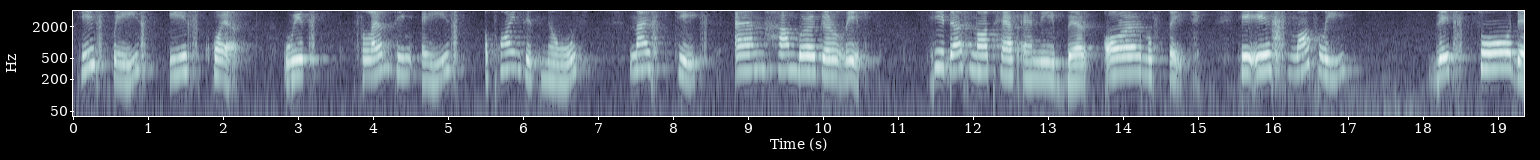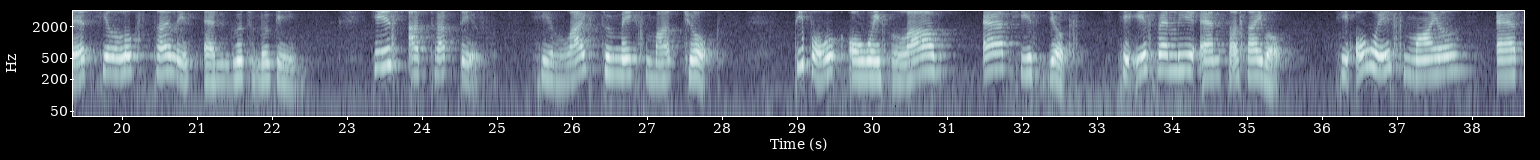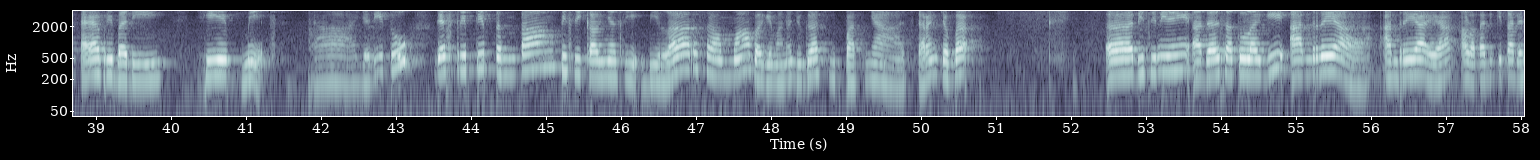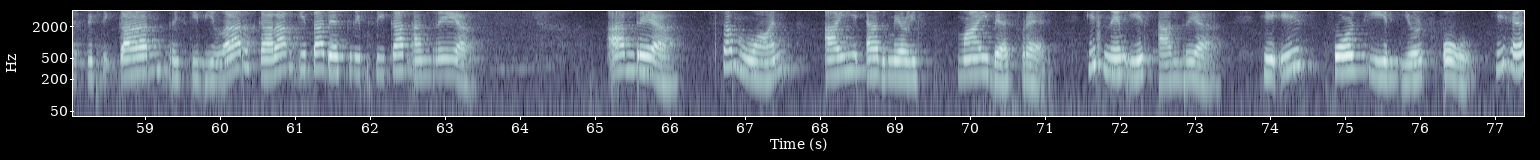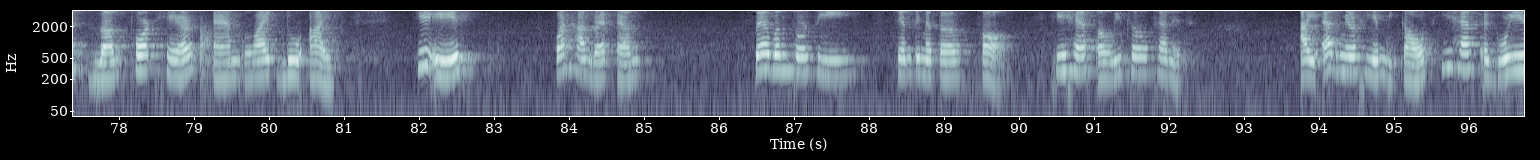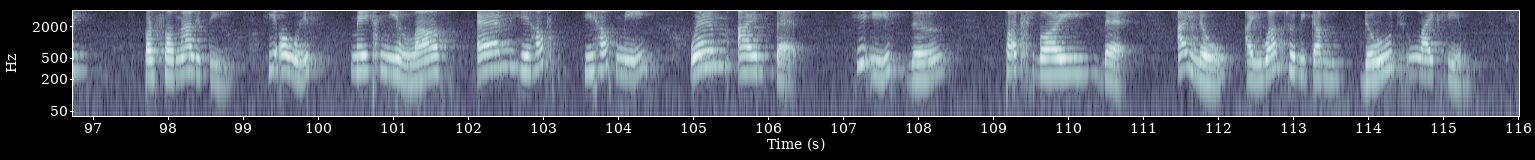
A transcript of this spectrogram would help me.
His face is square with slanting eyes, a pointed nose, nice cheeks, and hamburger lips. He does not have any beard or mustache. He is motley, dressed so that he looks stylish and good looking. He is attractive. He likes to make smart jokes. People always laugh at his jokes. He is friendly and sociable. He always smiles at everybody he meets. Nah, jadi itu deskriptif tentang fisikalnya si Bilar sama bagaimana juga sifatnya. Sekarang coba eh, di sini ada satu lagi Andrea. Andrea ya. Kalau tadi kita deskripsikan Rizky Bilar, sekarang kita deskripsikan Andrea. Andrea, someone I admire is my best friend. His name is Andrea. He is 14 years old. He has blonde short hair and light blue eyes. He is 130 centimeter tall. He has a little teeth. I admire him because he has a great personality. He always makes me laugh and he helps he helped me when I'm sad. He is the touch boy that I know I want to become those like him.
